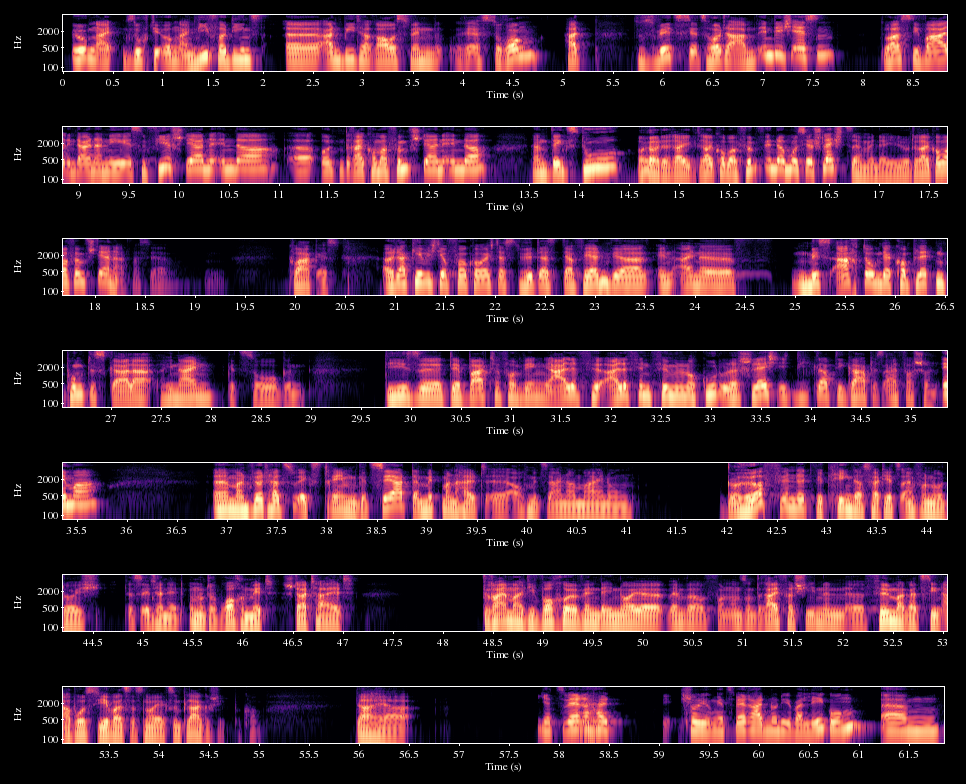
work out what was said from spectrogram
Irgendein, such dir irgendeinen Lieferdienstanbieter äh, raus, wenn ein Restaurant hat, du willst jetzt heute Abend indisch essen, du hast die Wahl, in deiner Nähe ist ein 4 Sterne Inder äh, und ein 3,5 Sterne Inder dann denkst du, oh ja, der 3,5 Inder muss ja schlecht sein, wenn der hier nur 3,5 Sterne hat, was ja Quark ist. Aber da gebe ich dir vollkommen recht, dass wir, dass, da werden wir in eine Missachtung der kompletten Punkteskala hineingezogen. Diese Debatte von wegen, ja, alle, alle finden Filme nur noch gut oder schlecht, ich, ich glaube, die gab es einfach schon immer. Äh, man wird halt zu Extremen gezerrt, damit man halt äh, auch mit seiner Meinung Gehör findet. Wir kriegen das halt jetzt einfach nur durch das Internet ununterbrochen mit, statt halt dreimal die Woche, wenn die neue, wenn wir von unseren drei verschiedenen äh, Filmmagazin-Abos jeweils das neue Exemplar geschickt bekommen. Daher. Jetzt wäre ja. halt, Entschuldigung, jetzt wäre halt nur die Überlegung, ähm,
